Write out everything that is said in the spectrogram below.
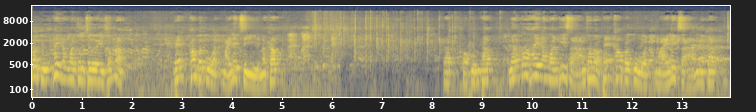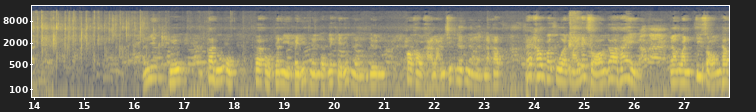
ก็คือให้รางวัลชมเชยสำหรับ แพะเข้าประกวดหมายเลขสี่นะครับ ครับขอบคุณครับ แล้วก็ให้รางวัลที่สามสำหรับแพะเข้าประกวดหมายเลขสามนะครับ อันนี้คือถ้าดูอกก็อกจะหนีบไปนิดหนึ่งอกเล็กไปนิดหนึ่งยืนข้อเข่าขาหลังชิดนิดหนึ่งนะครับแพะเข้าประกวดหมายเลขสองก็ให้รางวัลที่สองครับ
